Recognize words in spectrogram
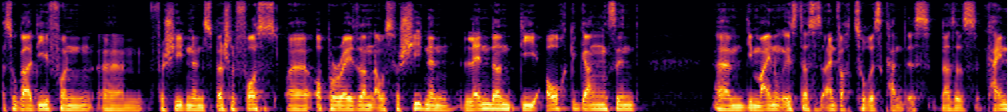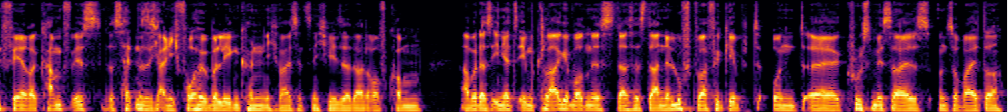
sogar die von ähm, verschiedenen Special Forces äh, Operatoren aus verschiedenen Ländern, die auch gegangen sind, ähm, die Meinung ist, dass es einfach zu riskant ist, dass es kein fairer Kampf ist. Das hätten sie sich eigentlich vorher überlegen können. Ich weiß jetzt nicht, wie sie da drauf kommen. Aber dass ihnen jetzt eben klar geworden ist, dass es da eine Luftwaffe gibt und äh, Cruise Missiles und so weiter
